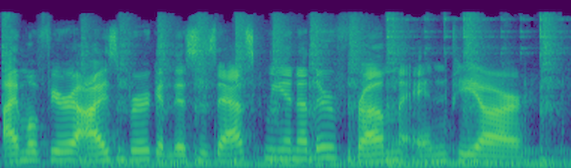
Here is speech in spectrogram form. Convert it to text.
I'm Ophira Eisenberg, and this is Ask Me Another from NPR.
